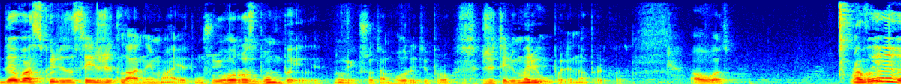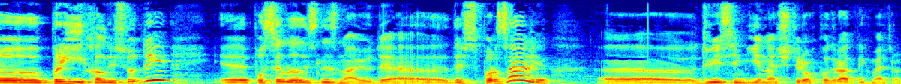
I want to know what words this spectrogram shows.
Де у вас, скоріше за все, і житла немає, тому що його розбомбили. Ну, якщо там говорити про жителів Маріуполя, наприклад. А от. А ви е, приїхали сюди, е, поселились, не знаю, де, десь в спортзалі, е, дві сім'ї на 4 квадратних метрах,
